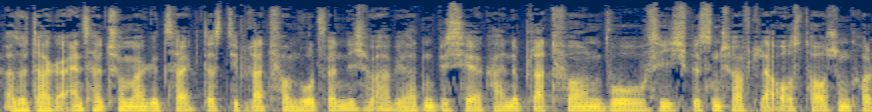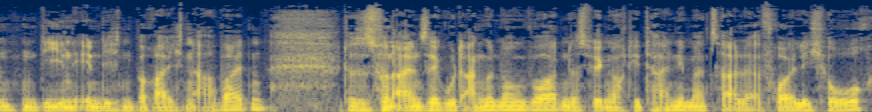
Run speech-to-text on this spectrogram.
Also Tag 1 hat schon mal gezeigt, dass die Plattform notwendig war. Wir hatten bisher keine Plattform, wo sich Wissenschaftler austauschen konnten, die in ähnlichen Bereichen arbeiten. Das ist von allen sehr gut angenommen worden, deswegen auch die Teilnehmerzahl erfreulich hoch.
